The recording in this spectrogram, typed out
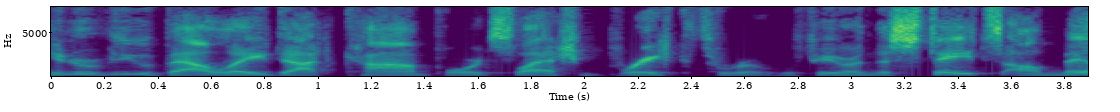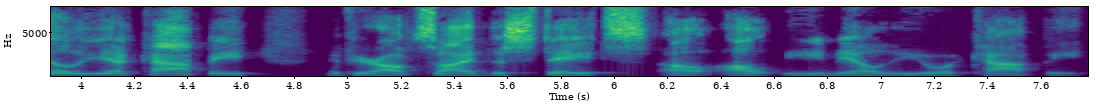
interviewvalet.com forward slash breakthrough. If you're in the States, I'll mail you a copy. If you're outside the States, I'll, I'll email you a copy.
